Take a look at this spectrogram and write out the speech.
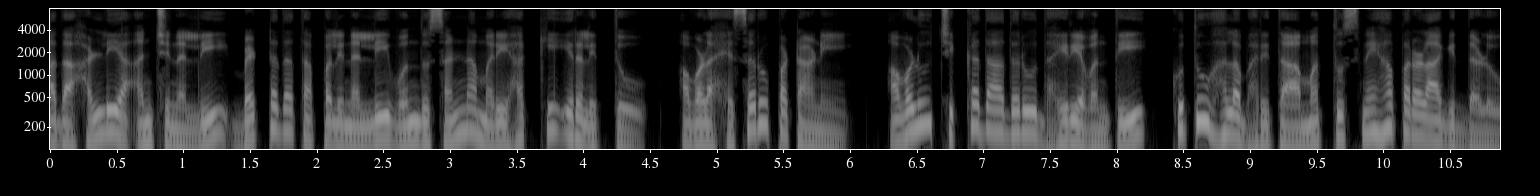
ಆದ ಹಳ್ಳಿಯ ಅಂಚಿನಲ್ಲಿ ಬೆಟ್ಟದ ತಪ್ಪಲಿನಲ್ಲಿ ಒಂದು ಸಣ್ಣ ಮರಿ ಹಕ್ಕಿ ಇರಲಿತ್ತು. ಅವಳ ಹೆಸರು ಪಟಾಣಿ. ಅವಳು ಚಿಕ್ಕದಾದರೂ ಧೈರ್ಯವಂತಿ, ಕುತೂಹಲಭರಿತ ಮತ್ತು ಸ್ನೇಹಪರಳಾಗಿದ್ದಳು.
